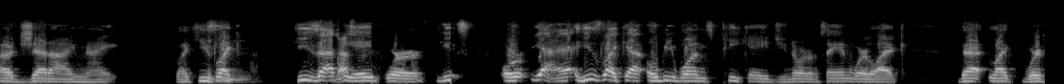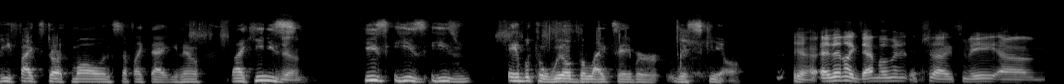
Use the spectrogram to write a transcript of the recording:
a Jedi Knight. Like he's like Mhm. he's at the age where he's or yeah, he's like at Obi-Wan's peak age, you know what I'm saying? Where like that like where he fights Darth Maul and stuff like that, you know? Like he's Yeah. he's he's he's able to wield the lightsaber with skill. Yeah, and then like that moment uh, to me, um,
